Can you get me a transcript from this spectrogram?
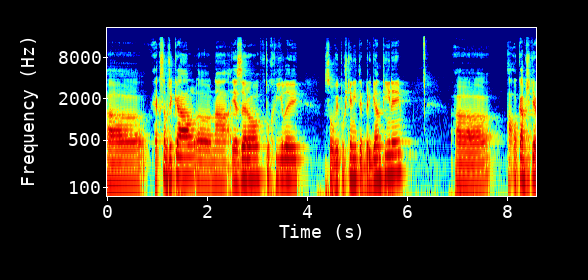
Eh, jak jsem říkal, eh, na jezero v tu chvíli jsou vypuštěny ty brigantíny eh, a okamžitě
